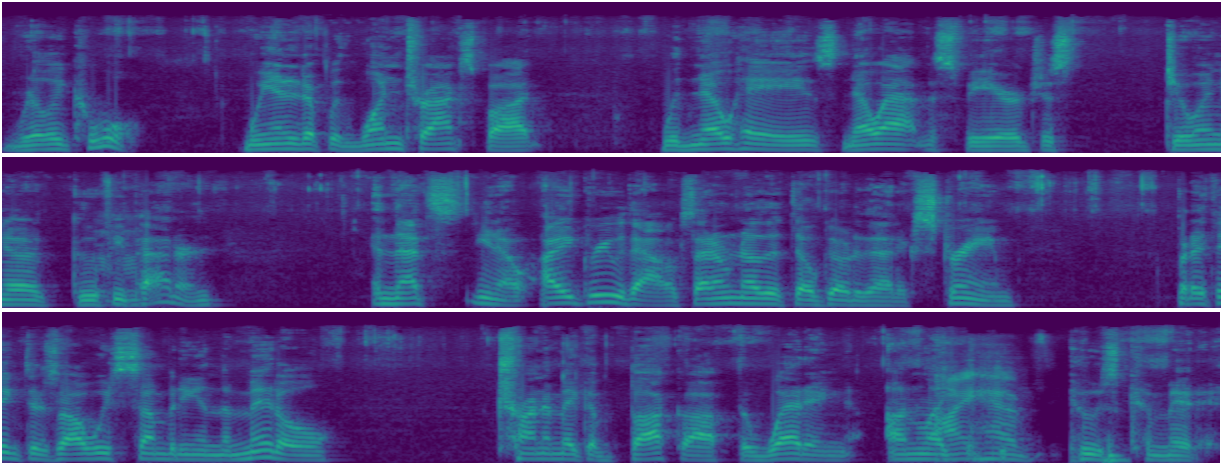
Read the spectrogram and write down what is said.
really cool. We ended up with one track spot with no haze no atmosphere just doing a goofy mm-hmm. pattern. And that's you know i agree with alex. I don't know that they'll go to that extreme but i think there's always somebody in the middle trying to make a buck off the wedding unlike I have- who's committed.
